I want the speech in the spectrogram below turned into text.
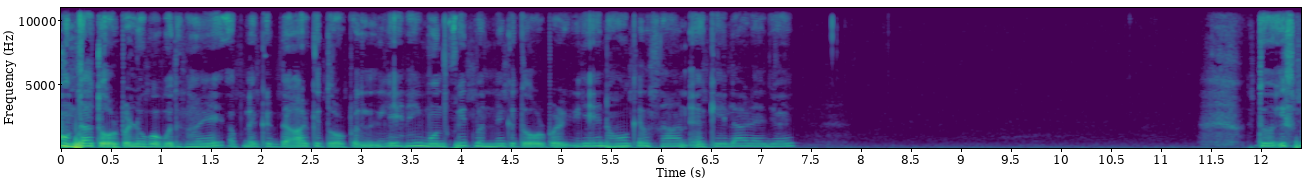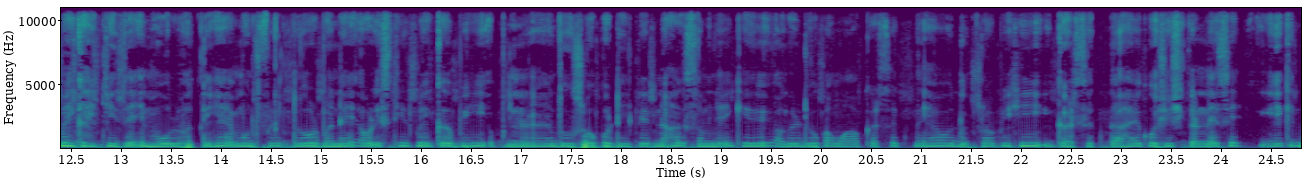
عمدہ طور پر لوگوں کو دکھائیں اپنے کردار کے طور پر یہ نہیں، منفرد بننے کے طور پر یہ نہ ہو کہ انسان اکیلا رہ جائے۔ تو اس میں کئی چیزیں انوالو ہوتی ہیں، منفرد ضرور بنے اور اس چیز میں کبھی اپنے دوسروں کو ڈیگریڈ نہ سمجھیں کہ اگر جو کام آپ کر سکتے ہیں وہ دوسرا بھی ہی کر سکتا ہے کوشش کرنے سے۔ لیکن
